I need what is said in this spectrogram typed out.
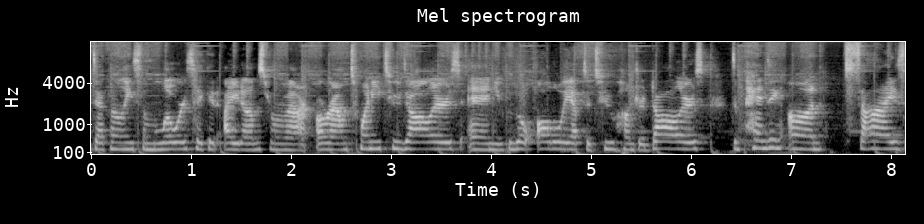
definitely some lower ticket items from around $22, and you could go all the way up to $200, depending on size,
